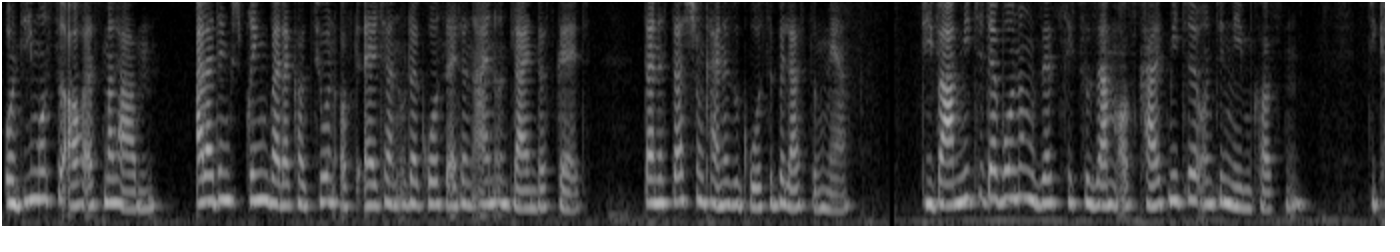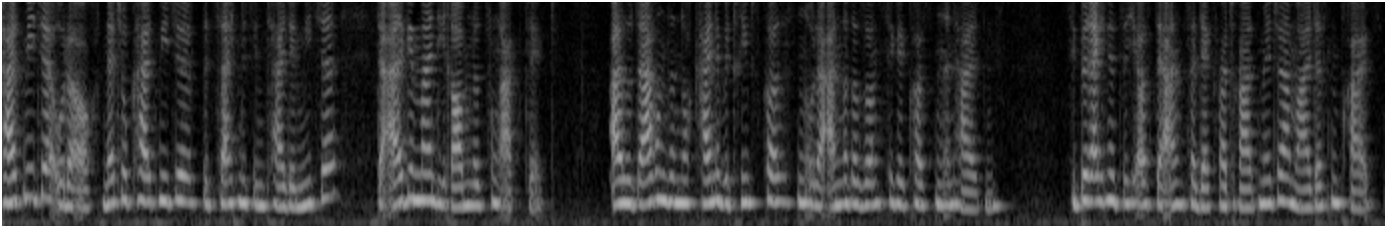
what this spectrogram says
Und die musst du auch erstmal haben. Allerdings springen bei der Kaution oft Eltern oder Großeltern ein und leihen das Geld. Dann ist das schon keine so große Belastung mehr. Die Warmmiete der Wohnung setzt sich zusammen aus Kaltmiete und den Nebenkosten. Die Kaltmiete oder auch Netto-Kaltmiete bezeichnet den Teil der Miete, der allgemein die Raumnutzung abdeckt. Also darin sind noch keine Betriebskosten oder andere sonstige Kosten enthalten. Sie berechnet sich aus der Anzahl der Quadratmeter mal dessen Preis.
